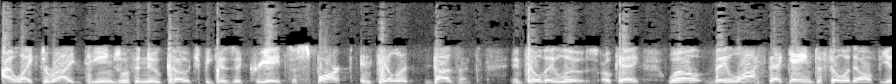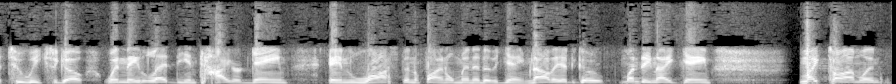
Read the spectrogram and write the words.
I like to ride teams with a new coach because it creates a spark until it doesn't, until they lose. Okay. Well, they lost that game to Philadelphia two weeks ago when they led the entire game and lost in the final minute of the game. Now they had to go Monday night game. Mike Tomlin,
